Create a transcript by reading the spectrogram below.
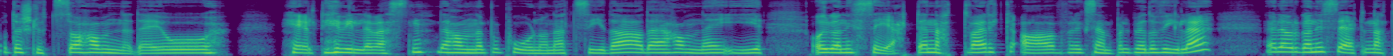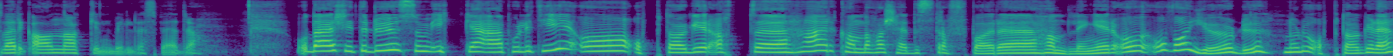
Og til slutt så havner det jo helt i Ville Vesten. Det havner på pornonettsider, og det havner i organiserte nettverk av f.eks. pedofile, eller organiserte nettverk av nakenbildespredere. Og der sitter du, som ikke er politi, og oppdager at uh, her kan det ha skjedd straffbare handlinger. Og, og, hva gjør du når du oppdager det,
